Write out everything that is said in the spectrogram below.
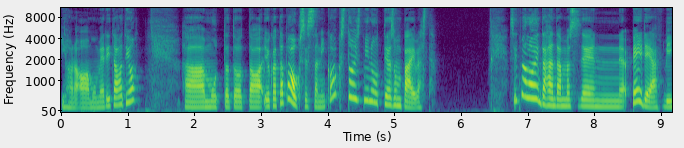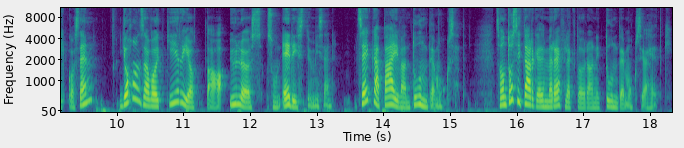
ihana aamumeditaatio. Uh, mutta tota, joka tapauksessa niin 12 minuuttia sun päivästä. Sitten mä loin tähän tämmöisen PDF-vihkosen, johon sä voit kirjoittaa ylös sun edistymisen sekä päivän tuntemukset. Se on tosi tärkeää, että me reflektoidaan niitä tuntemuksia hetki.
